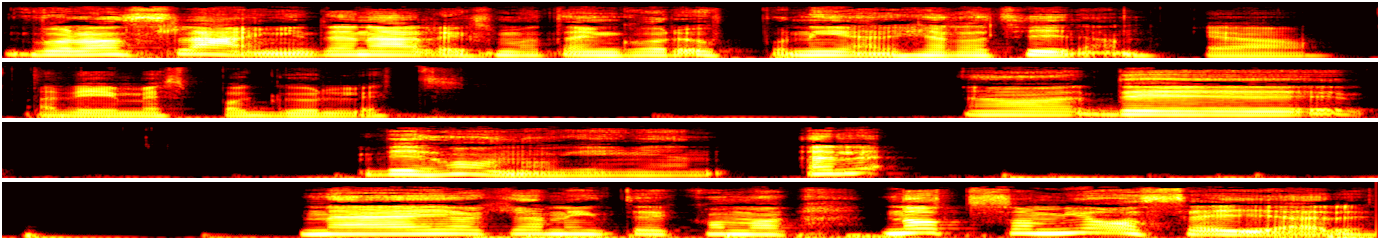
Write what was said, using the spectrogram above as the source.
våran slang, den är liksom att den går upp och ner hela tiden. Ja, ja, det är mest bara gulligt. Ja, det, vi har nog ingen, eller, nej jag kan inte komma, något som jag säger,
